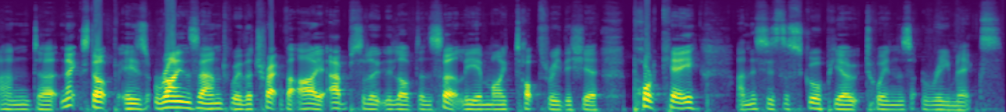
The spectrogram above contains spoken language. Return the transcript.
And uh, next up is Rheinzand with a track that I absolutely loved and certainly in my top three this year, Porque. And this is the Scorpio Twins remix.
